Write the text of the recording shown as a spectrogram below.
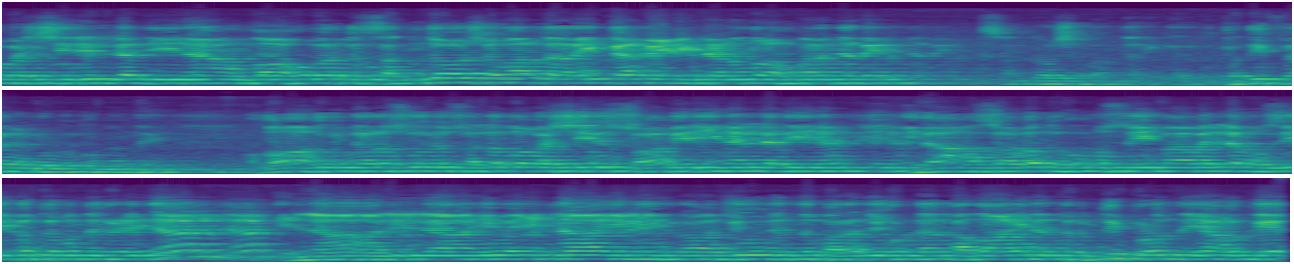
വബശ്ശിരിൽ ലദീന അള്ളാഹു അവർക്ക് സന്തോഷ വാർത്ത അറിയിക്കാൻ വേണ്ടിയിട്ടാണ് അള്ളാഹു പറഞ്ഞത്. സന്തോഷ വാർത്ത പ്രതിഫലം കൊടുക്കുമെന്ന് അള്ളാഹുവിന്റെ റസൂൽ സല്ലല്ലാഹു വസല്ലം സ്വാബിരീന അല്ലദീന ഇദാ അസാബതുഹും മുസീബ വല്ല മുസീബത്ത് വന്നു കഴിഞ്ഞാൽ ഇന്നാ ലില്ലാഹി വ ഇന്നാ ഇലൈഹി റാജിഊൻ എന്ന് പറഞ്ഞുകൊണ്ട് ഖദായിനെ തൃപ്തിപ്പെടുന്നയാൾക്ക്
